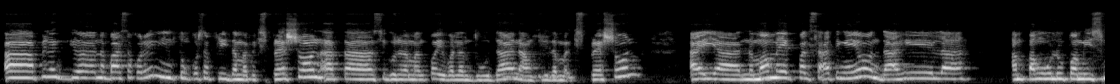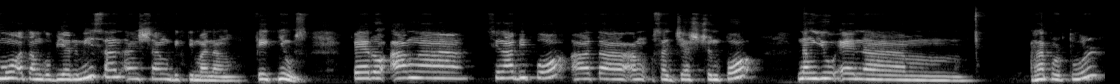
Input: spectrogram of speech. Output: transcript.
Ah, pinag ah, nabasa ko rin yung tungkol sa freedom of expression at ah, siguro naman po ay walang duda na ang freedom of expression ay ah, namamayagpag sa atin ngayon dahil ah, ang Pangulo pa mismo at ang gobyerno minsan ang siyang biktima ng fake news. Pero ang ah, sinabi po at ah, ang suggestion po ng UN um, rapporteur,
